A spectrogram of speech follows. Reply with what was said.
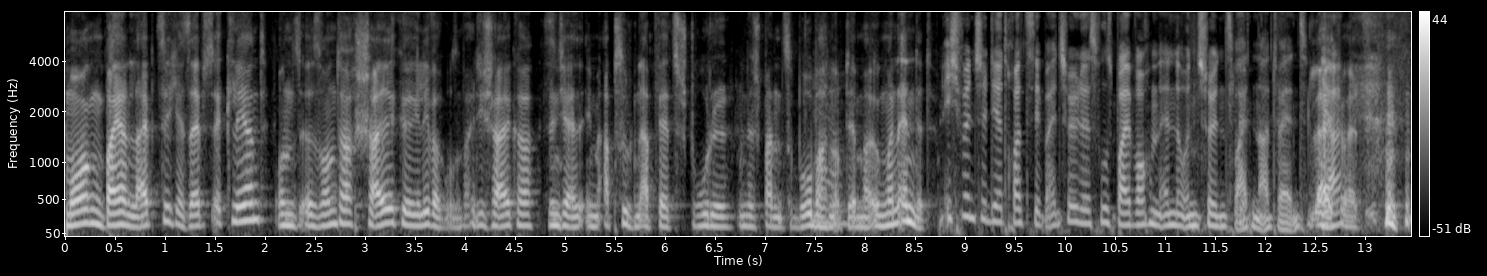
Morgen Bayern-Leipzig, er selbst erklärend. Und äh, Sonntag Schalke-Leverkusen, weil die Schalker sind ja im absoluten Abwärtsstrudel und es ist spannend zu beobachten, ob der mal irgendwann endet. Ich wünsche dir trotzdem ein schönes Fußballwochenende und einen schönen zweiten Advent. Gleichfalls.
